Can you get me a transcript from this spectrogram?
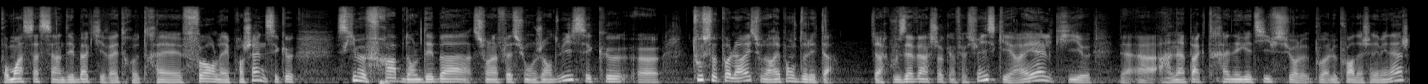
pour moi, ça c'est un débat qui va être très fort l'année prochaine, c'est que ce qui me frappe dans le débat sur l'inflation aujourd'hui, c'est que tout se polarise sur la réponse de l'État. C'est-à-dire que vous avez un choc inflationniste qui est réel, qui euh, a un impact très négatif sur le, pouvoir d'achat des ménages,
